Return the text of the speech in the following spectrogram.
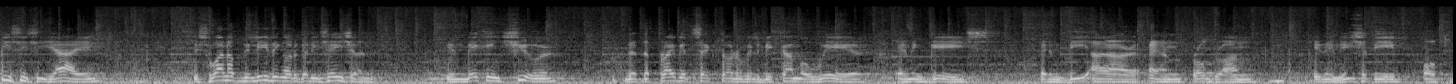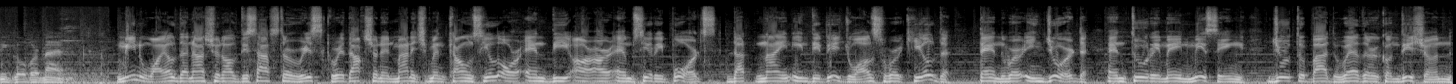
PCCI is one of the leading organizations in making sure that the private sector will become aware and engaged in the DRRM program in initiative of the government. Meanwhile, the National Disaster Risk Reduction and Management Council or NDRRMC reports that nine individuals were killed, 10 were injured, and 2 remain missing due to bad weather condition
